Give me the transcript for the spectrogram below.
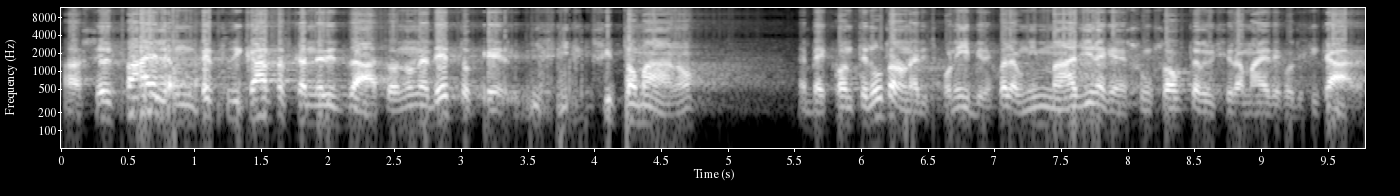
Allora, se il file è un pezzo di carta scannerizzato, non è detto che il sito a mano, eh beh, il contenuto non è disponibile, quella è un'immagine che nessun software riuscirà mai a decodificare.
